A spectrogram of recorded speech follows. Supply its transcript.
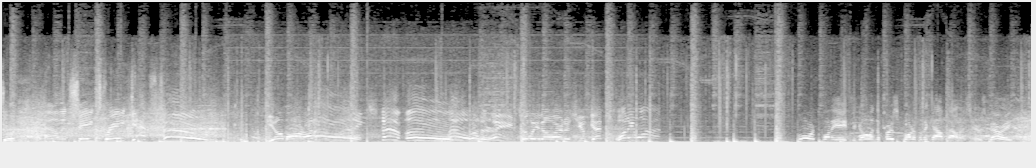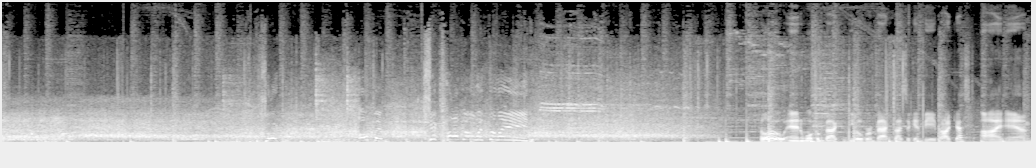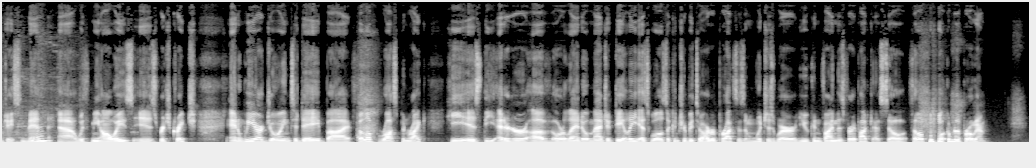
Jordan. Allen shakes free, gets two! Gilmore on Oh, stop! Oh, Oh, oh brother. lead Toledo artist, you get 21. 4.28 to go in the first quarter for the Cow Palace. Here's Barry. Hello, and welcome back to the Over and Back Classic NBA podcast. I am Jason Mann. Uh, with me always is Rich Kraetsch, and we are joined today by Philip Rossman Reich. He is the editor of Orlando Magic Daily, as well as a contributor to Hardwood Paroxysm, which is where you can find this very podcast. So, Philip, welcome to the program.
